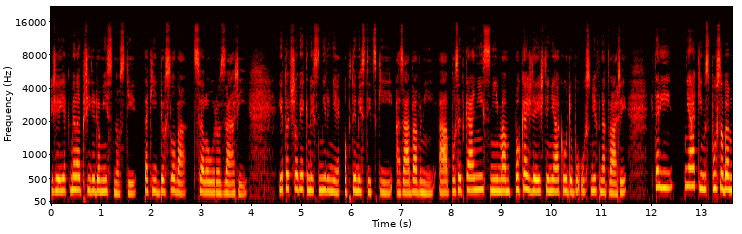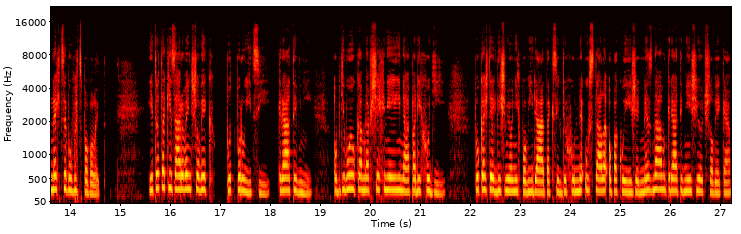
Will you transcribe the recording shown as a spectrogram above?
že jakmile přijde do místnosti, tak ji doslova celou rozzáří. Je to člověk nesmírně optimistický a zábavný a po setkání s ním mám pokaždé ještě nějakou dobu úsměv na tváři, který nějakým způsobem nechce vůbec povolit. Je to taky zároveň člověk podporující, kreativní, obdivuju, kam na všechny její nápady chodí. Pokaždé, když mi o nich povídá, tak si v duchu neustále opakuji, že neznám kreativnějšího člověka,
